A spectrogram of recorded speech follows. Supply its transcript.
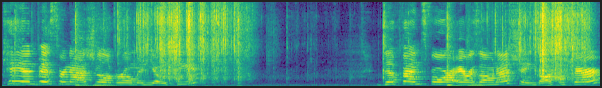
Canvas for National of Roman Josi. Defense for Arizona, Shane Gostisbehere.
